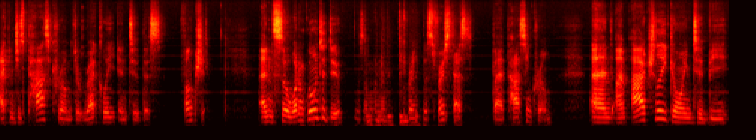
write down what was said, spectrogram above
I can just pass Chrome directly into this function. And so what I'm going to do is I'm going to print this first test by passing Chrome. And I'm actually going to be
